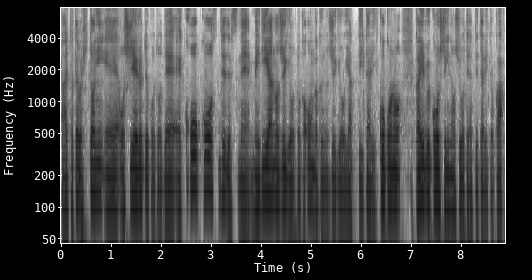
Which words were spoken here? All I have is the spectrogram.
はい。例えば人に、えー、教えるということで、えー、高校でですね、メディアの授業とか音楽の授業をやっていたり、高校の外部講師的なお仕事やってたりとか、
